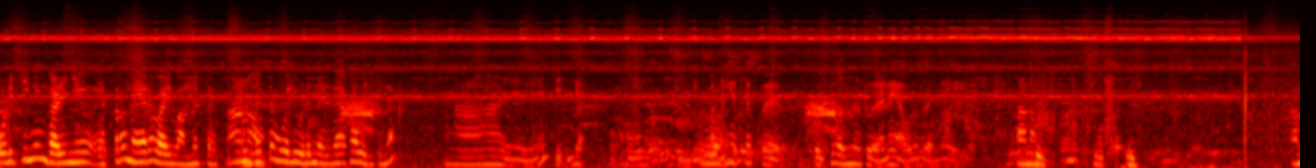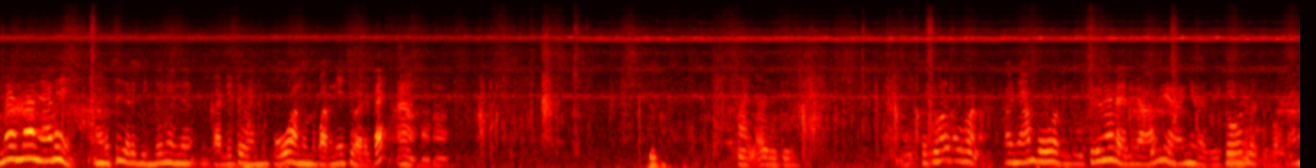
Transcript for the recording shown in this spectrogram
ഓഡിറ്റിങ്ങും കഴിഞ്ഞു എത്ര നേരമായി വന്നിട്ട്? എന്നിട്ട് പോലും ഇവിടെ നിന്ന് എഴുതാക്കാതിരിക്കുന്ന ആ എഴുന്നേറ്റില്ല ഓ, ഈ പണിയൊക്കെ ഇപ്പൊ കൊച്ചു വന്നിട്ട് വേണേ അവൾ തന്നെ ചെയ്യാൻ ആണോ? അമ്മ എന്നാ ഞാനേ അകത്ത് കയറി ബിന്ദുവിനെ ഒന്ന് കണ്ടിട്ട് വന്ന് പോവാന്നൊന്ന് പറഞ്ഞേച്ച് വരട്ടെ. ആ ഞാൻ പോവാ ബിന്ദു. ഒത്തിരി നേരമായിരുന്നു രാവിലെ ഇറങ്ങിയതാ വീട്ടിലോട്ട് പോകാം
